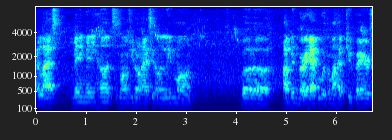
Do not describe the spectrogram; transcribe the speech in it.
They last many, many hunts as long as you don't accidentally leave them on. But uh, I've been very happy with them. I have two pairs.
